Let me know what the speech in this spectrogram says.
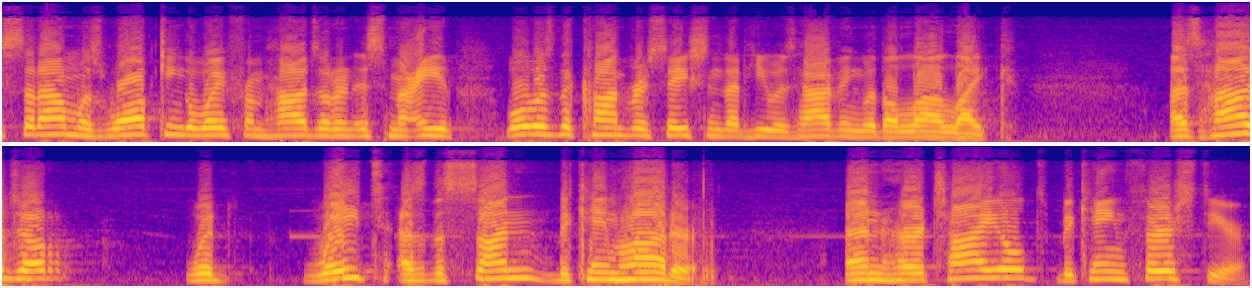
salam was walking away from Hajar and Ismail, what was the conversation that he was having with Allah like? As Hajar would wait as the sun became hotter and her child became thirstier,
